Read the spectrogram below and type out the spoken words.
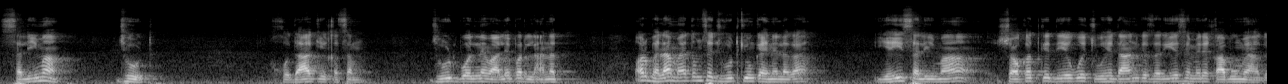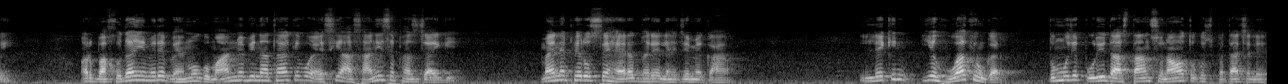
سلیمہ، جھوٹ۔ خدا کی قسم، جھوٹ بولنے والے پر لانت اور بھلا میں تم سے جھوٹ کیوں کہنے لگا؟ یہی سلیمہ شوکت کے دیے ہوئے چوہے دان کے ذریعے سے میرے قابو میں آ گئی۔ اور بخدا یہ میرے وہم و گمان میں بھی نہ تھا کہ وہ ایسی آسانی سے پھنس جائے گی۔ میں نے پھر اس سے حیرت بھرے لہجے میں کہا، لیکن یہ ہوا کیوں کر؟ تم مجھے پوری داستان سناؤ تو کچھ پتہ چلے۔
